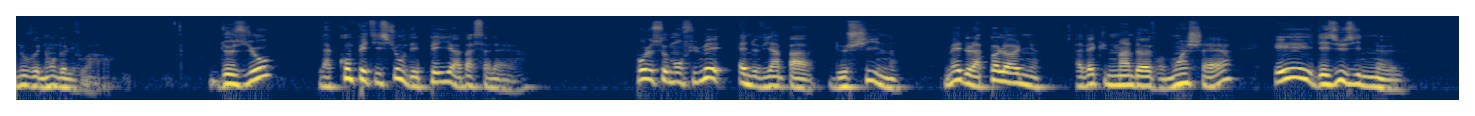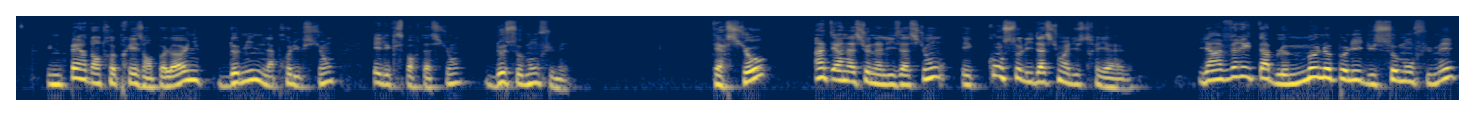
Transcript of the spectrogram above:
Nous venons de le voir. Deuxio, la compétition des pays à bas salaire. Pour le saumon fumé, elle ne vient pas de Chine, mais de la Pologne, avec une main-d'œuvre moins chère et des usines neuves. Une paire d'entreprises en Pologne domine la production et l'exportation de saumon fumé. Tertio, internationalisation et consolidation industrielle. Il y a un véritable monopoly du saumon fumé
